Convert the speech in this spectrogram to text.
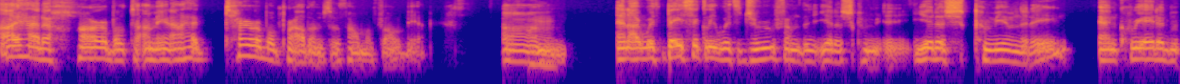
I had a horrible time. I mean, I had terrible problems with homophobia. Um, mm. And I was basically withdrew from the Yiddish com- Yiddish community and created,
